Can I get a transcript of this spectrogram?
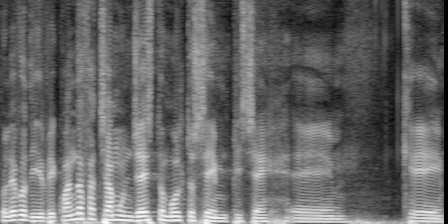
Volevo dirvi, quando facciamo un gesto molto semplice, eh, che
